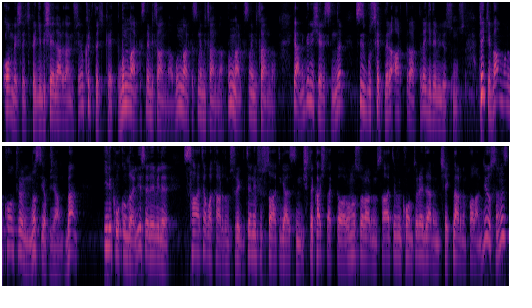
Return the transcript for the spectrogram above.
15 dakika gibi şeylerden düşünelim 40 dakika etti. Bunun arkasına bir tane daha, bunun arkasına bir tane daha, bunun arkasına bir tane daha. Yani gün içerisinde siz bu setleri arttır arttıra gidebiliyorsunuz. Peki ben bunun kontrolünü nasıl yapacağım? Ben ilkokulda, lisede bile saate bakardım sürekli teneffüs saati gelsin işte kaç dakika var ona sorardım saatimi kontrol ederdim çeklerdim falan diyorsanız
